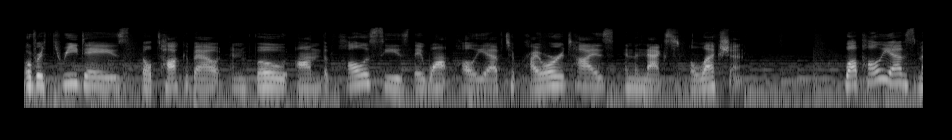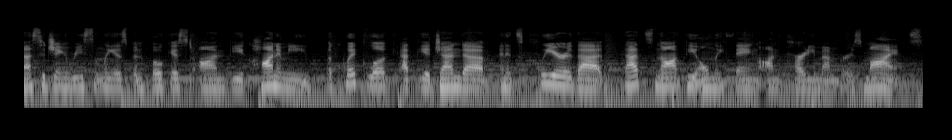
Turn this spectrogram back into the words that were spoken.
Over three days, they'll talk about and vote on the policies they want Poilievre to prioritize in the next election. While Poilievre's messaging recently has been focused on the economy, a quick look at the agenda, and it's clear that that's not the only thing on party members' minds.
